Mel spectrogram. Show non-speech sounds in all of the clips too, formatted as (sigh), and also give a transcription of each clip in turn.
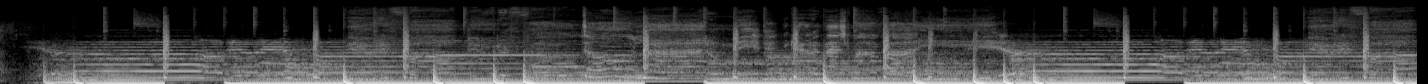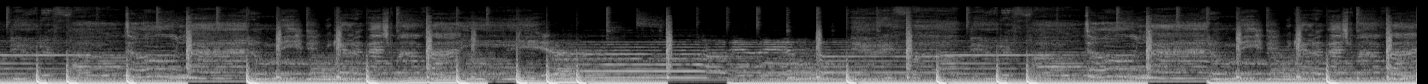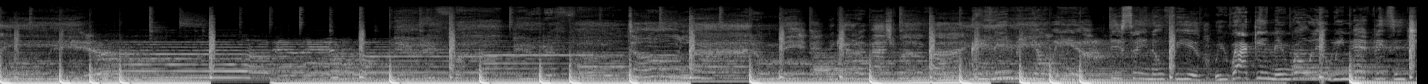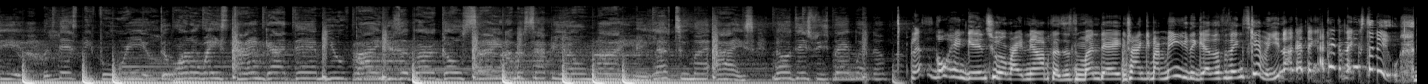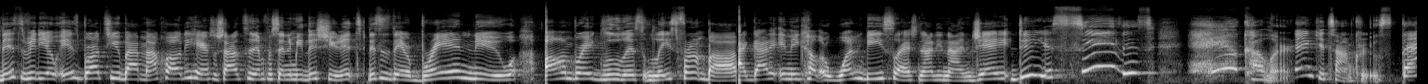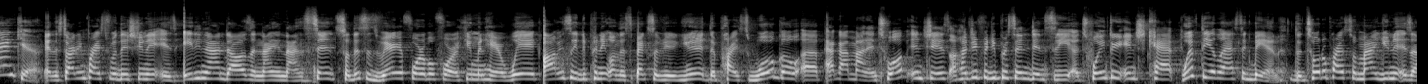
Let's go ahead and get into it right now because it's Monday. I'm trying to get my menu together for Thanksgiving. You know, I got, I got things to do. This video is brought to you by My Quality Hair, so shout out to them for sending me this unit. This is their brand new ombre glueless lace front bob. I got it in the color 1B slash 99J. Do you see this hair color? Thank you, Tom Cruise. Thank you. And the starting price for this unit is $89.99. So this is very affordable for a human hair wig. Obviously, depending on the specs of your unit, the price will go up. I got mine in 12 inches, 150% density, a 23 inch cap with the elastic band. The total price for my unit is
